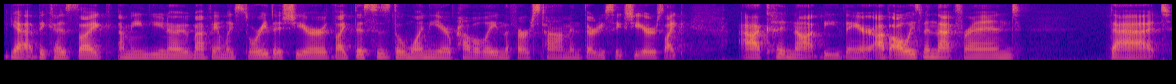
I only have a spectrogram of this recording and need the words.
Yeah, because like I mean, you know, my family story this year, like this is the one year probably in the first time in 36 years like I could not be there. I've always been that friend that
